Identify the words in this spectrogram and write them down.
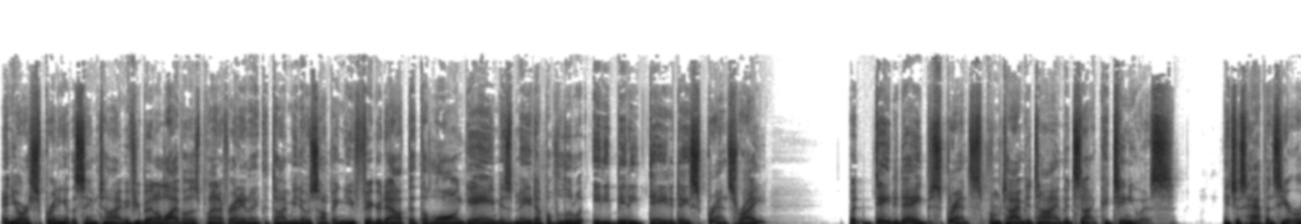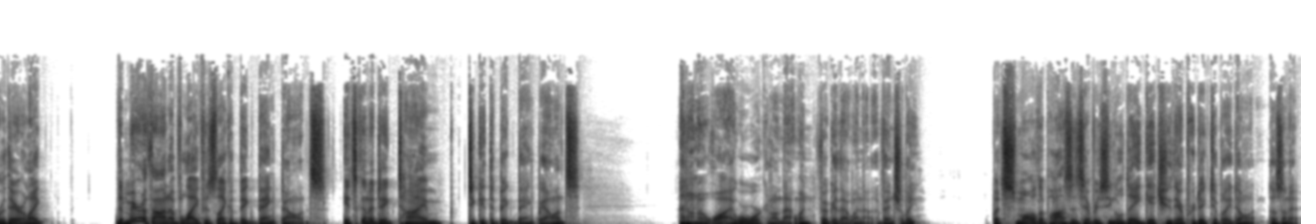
and you are sprinting at the same time? If you've been alive on this planet for any length of time, you know something. You figured out that the long game is made up of little itty bitty day to day sprints, right? But day to day sprints from time to time, it's not continuous. It just happens here or there. Like the marathon of life is like a big bank balance. It's going to take time to get the big bank balance. I don't know why. We're working on that one. Figure that one out eventually. But small deposits every single day get you there predictably, don't doesn't it?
